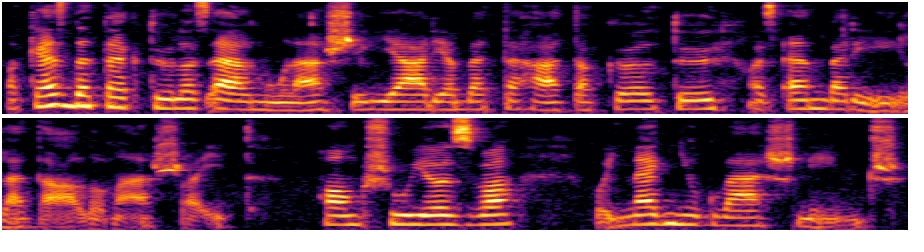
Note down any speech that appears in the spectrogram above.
A kezdetektől az elmúlásig járja be tehát a költő az emberi élet állomásait, hangsúlyozva, hogy megnyugvás nincs,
